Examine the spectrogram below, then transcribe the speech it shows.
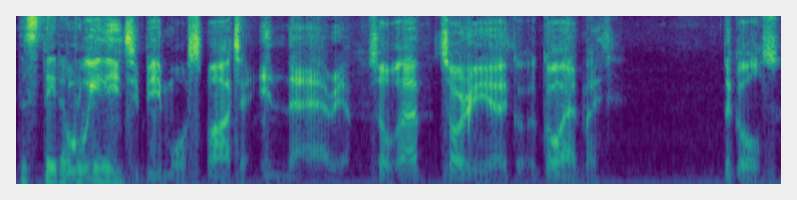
The state of well, the we game. need to be more smarter in that area. So, uh, sorry, uh, go, go ahead, mate. The goals.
